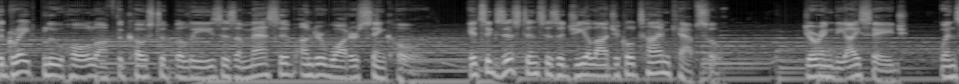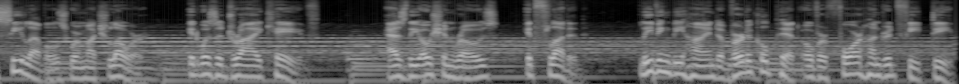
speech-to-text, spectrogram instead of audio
The Great Blue Hole off the coast of Belize is a massive underwater sinkhole. Its existence is a geological time capsule. During the Ice Age, when sea levels were much lower, it was a dry cave. As the ocean rose, it flooded, leaving behind a vertical pit over 400 feet deep.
